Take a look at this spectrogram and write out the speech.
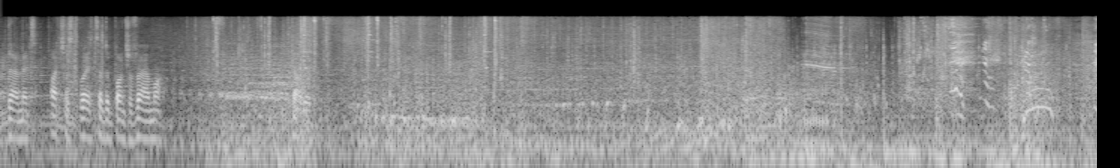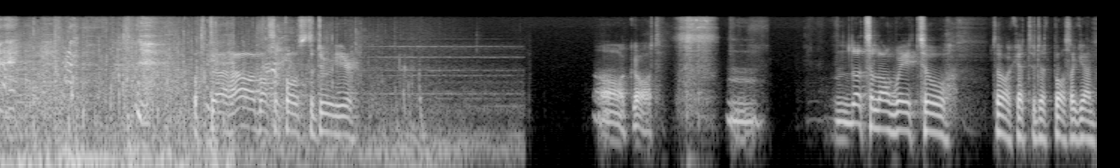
god damn it. I just wasted a bunch of ammo. Got it. What the hell am I supposed to do here? Oh god. Mm. That's a long way to till I get to that boss again.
